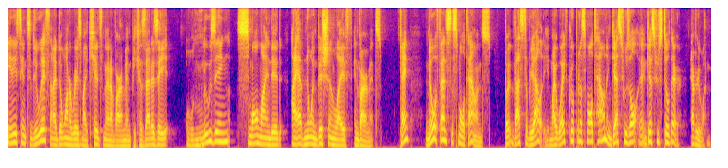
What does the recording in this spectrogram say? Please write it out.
anything to do with. And I don't want to raise my kids in that environment because that is a losing, small minded, I have no ambition in life environment. Okay. No offense to small towns, but that's the reality. My wife grew up in a small town, and guess who's all? Guess who's still there? Everyone,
